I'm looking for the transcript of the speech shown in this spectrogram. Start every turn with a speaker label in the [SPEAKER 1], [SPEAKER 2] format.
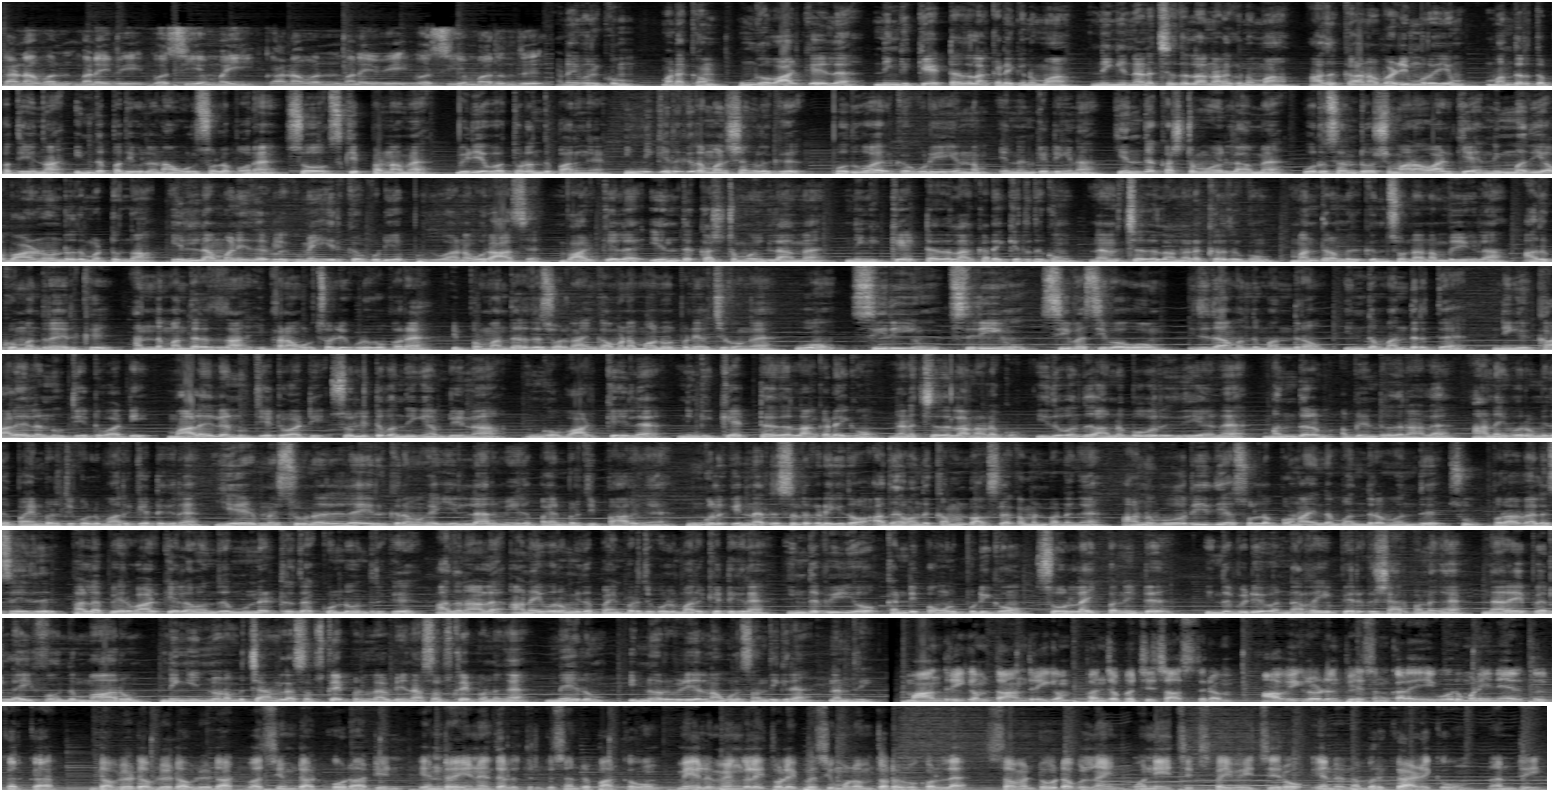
[SPEAKER 1] கணவன் மனைவி வசியமை கணவன் மனைவி வசிய மருந்து.
[SPEAKER 2] அனைவருக்கும் வணக்கம். உங்க வாழ்க்கையில நீங்க கேட்டதெல்லாம் கிடைக்கணுமா? நீங்க நினைச்சதெல்லாம் நடக்கணுமா? அதுக்கான வழிமுறையும் மந்திரத்தை பத்தியும் தான் இந்த பதிவுல நான் உங்களுக்கு சொல்ல போறேன். ஸோ ஸ்கிப் பண்ணாம வீடியோவை தொடர்ந்து பாருங்க. இன்னைக்கு இருக்கிற மனுஷங்களுக்கு பொதுவா இருக்கக்கூடிய எண்ணம் என்னன்னு கேட்டீங்கன்னா எந்த கஷ்டமும் இல்லாம ஒரு சந்தோஷமான வாழ்க்கையை நிம்மதியா வாழணுன்றது மட்டும்தான் எல்லா மனிதர்களுக்குமே இருக்கக்கூடிய பொதுவான ஒரு ஆசை. வாழ்க்கையில எந்த கஷ்டமும் இல்லாம நீங்க கேட்டதெல்லாம் கிடைக்கிறதுக்கும் நினைச்சதெல்லாம் நடக்கிறதுக்கும் மந்திரம் இருக்குன்னு சொன்னா நம்புவீங்களா? அதுக்கும் மந்திரம் இருக்கு. அந்த மந்திரத்தை தான் இப்போ நான் உங்களுக்கு சொல்லி கொடுக்க போறேன். இப்போ மந்திரத்தை சொல்றேன். கவனமா நோட் பண்ணி வச்சுக்கோங்க. ஓம் சிரியும் சிரியும் சிவ சிவ ஓம். இதுதான் வந்து மந்திரம். இந்த மந்திரத்தை நீங்க காலையில நூத்தி எட்டு வாட்டி மாலையில நூத்தி எட்டு வாட்டி சொல்லிட்டு வந்தீங்க அப்படின்னா உங்க வாழ்க்கையில நீங்க கேட்டதெல்லாம் கிடைக்கும் நினைச்சதெல்லாம் நடக்கும். இது வந்து அனுபவ ரீதியான மந்திரம் அப்படின்றதுனால அனைவரும் இதை பயன்படுத்தி கொள்ளுமாறு கேட்டுக்கிறேன். ஏழ்மை சூழ்நிலையில் இருக்கிறவங்க எல்லாருமே இதை பயன்படுத்தி பாருங்கள் உங்களுக்கு என்ன ரிசல்ட் கிடைக்குதோ அதை வந்து கமெண்ட் பாக்ஸில் கமெண்ட் பண்ணுங்கள் அனுபவ ரீதியாக சொல்ல இந்த மந்திரம் வந்து சூப்பராக வேலை செய்யுது. பல பேர் வாழ்க்கையில் வந்து முன்னேற்றத்தை கொண்டு வந்திருக்கு. அதனால் அனைவரும் இதை பயன்படுத்தி கொள்ளுமாறு கேட்டுக்கிறேன். இந்த வீடியோ கண்டிப்பாக உங்களுக்கு பிடிக்கும். ஸோ லைக் பண்ணிவிட்டு இந்த வீடியோவை நிறைய பேருக்கு ஷேர் பண்ணுங்கள் நிறைய பேர் லைஃப் வந்து மாறும். நீங்கள் இன்னும் நம்ம சேனலை சப்ஸ்கிரைப் பண்ணல அப்படின்னா சப்ஸ்கிரைப் பண்ணுங்கள் மேலும் இன்னொரு வீடியோவில் நான் உங்களை சந்திக்கிறேன். நன்றி.
[SPEAKER 3] மாந்திரீகம் தாந்திரிகம் பஞ்சபட்சி சாஸ்திரம் ஆவிகளுடன் பேசும் கலையை ஒரு மணி நேரத்தில் கற்க www.vasim.co.in டாட் வசியம் டாட் கோ டாட் இன் என்ற இணையதளத்திற்கு சென்று பார்க்கவும். மேலும் எங்களை தொலைபேசி மூலம் தொடர்பு கொள்ள seven two double nine one eight six five eight zero என்ற நம்பருக்கு அழைக்கவும். நன்றி.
